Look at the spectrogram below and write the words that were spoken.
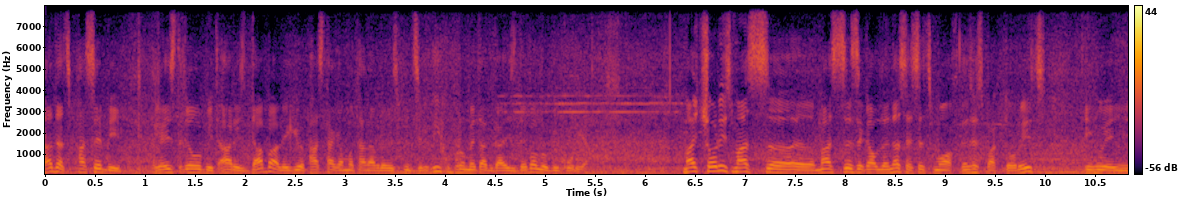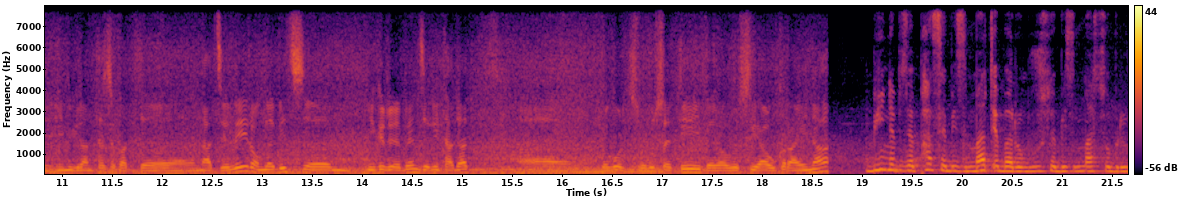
სადაც ფასები დღესდღეობით არის დაბალი იგივე ფასთა გამოთანაბრების პრინციპით იქ უფრო მეტად გაიზრდება ლოგიკურია მათ შორის მას მასზე ზეგავლენას ესეც მოახდენს ეს ფაქტორიც. იგივე იმიგრანტთა ზოგად ნაწილი რომლებიც მიგრირებენ ძირითადად როგორც რუსეთი, ბელარუსია, უკრაინა. ბინებზე ფასების მატება რომ რუსების მასობრივ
